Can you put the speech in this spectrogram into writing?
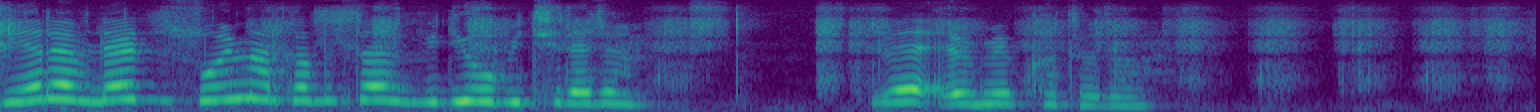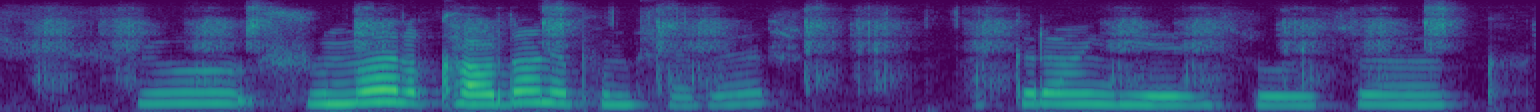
Diğer evleri de soyayım arkadaşlar. Video bitireceğim. Ve evime katacağım. Şu, şunlar kardan yapılmış evler. Bakır hangi soysak?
